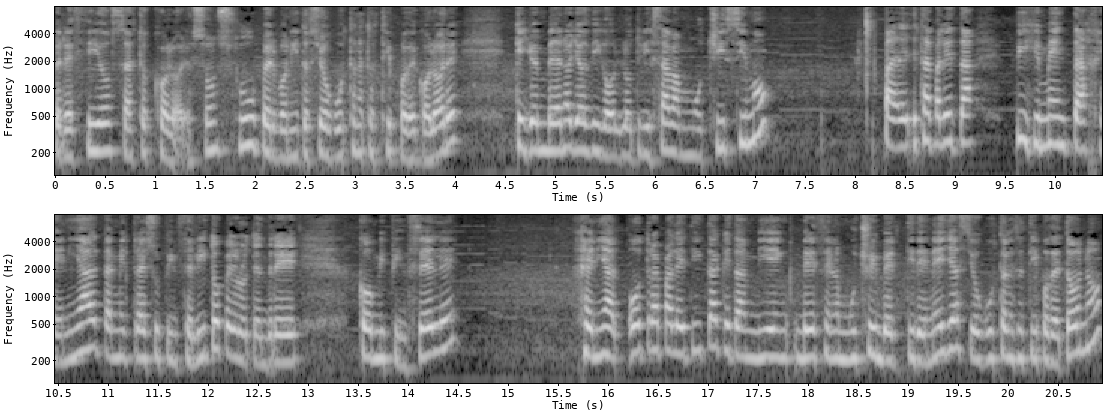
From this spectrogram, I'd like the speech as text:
preciosas estos colores, son súper bonitos si os gustan estos tipos de colores, que yo en verano ya os digo, lo utilizaba muchísimo. Esta paleta pigmenta genial, también trae su pincelito, pero lo tendré con mis pinceles. Genial, otra paletita que también merece mucho invertir en ella si os gustan ese tipo de tonos.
